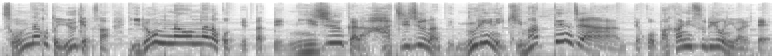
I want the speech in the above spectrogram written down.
そんなこと言うけどさいろんな女の子って言ったって20から80なんて無理に決まってんじゃん」ってこうバカにするように言われて。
